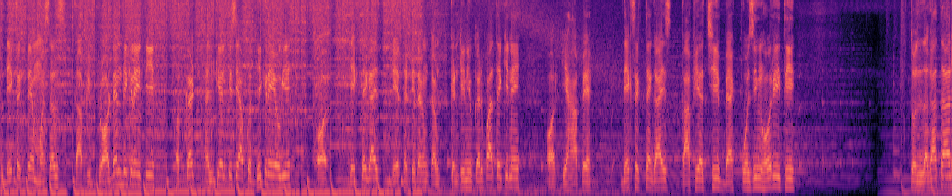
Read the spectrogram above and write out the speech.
तो देख सकते हैं मसल्स काफ़ी ब्रॉडन दिख रही थी और कट हल्की हल्की सी आपको दिख रही होगी। और देखते गाइज़ डे थर्टी तक हम कंटिन्यू कर पाते कि नहीं। और यहाँ पे देख सकते हैं गाइज़ काफ़ी अच्छी बैक पोजिंग हो रही थी। तो लगातार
